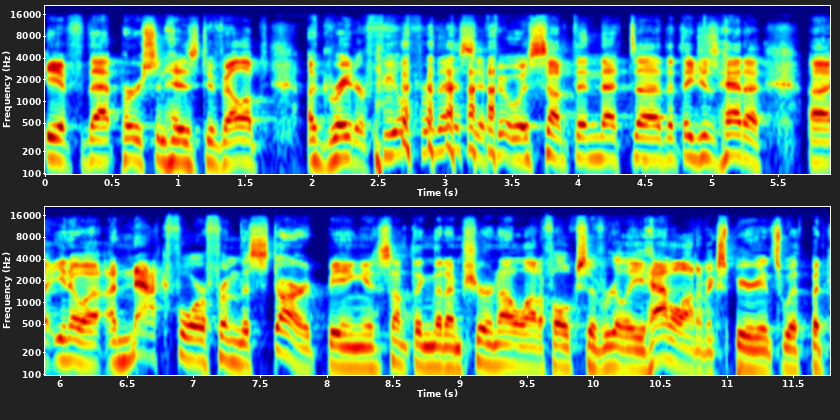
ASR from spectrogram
if that person has developed a greater feel for this. if it was something that uh, that they just had a uh, you know a, a knack for from the start, being something that I'm sure not a lot of folks have really had a lot of experience with, but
